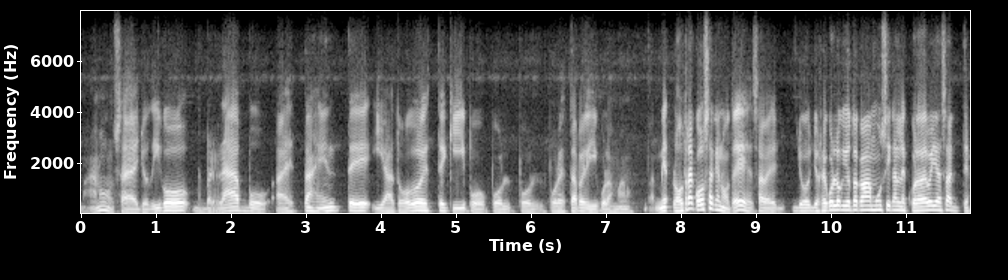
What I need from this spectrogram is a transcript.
Mano, o sea, yo digo bravo a esta gente y a todo este equipo por, por, por esta película, mano. La otra cosa que noté, ¿sabes? Yo, yo recuerdo que yo tocaba música en la Escuela de Bellas Artes.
